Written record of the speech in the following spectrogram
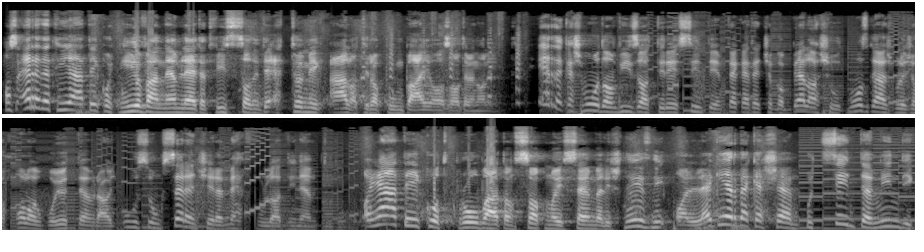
Az eredeti játékot nyilván nem lehetett visszadni, de ettől még állatira pumpálja az adrenalint. Érdekes módon vízalatti rész szintén fekete, csak a belassult mozgásból és a falakból jöttem rá, hogy úszunk, szerencsére megfulladni nem tudunk. A játékot próbáltam szakmai szemmel is nézni, a legérdekesebb, hogy szinte mindig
